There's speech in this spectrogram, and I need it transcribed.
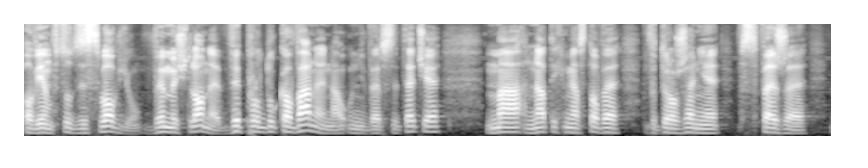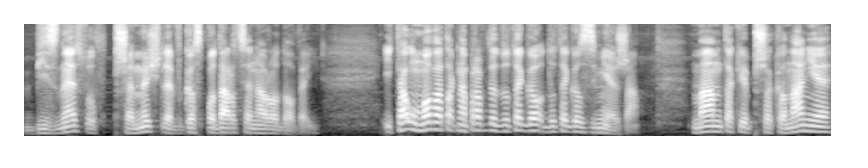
powiem w cudzysłowie, wymyślone, wyprodukowane na uniwersytecie, ma natychmiastowe wdrożenie w sferze biznesu, w przemyśle, w gospodarce narodowej. I ta umowa tak naprawdę do tego, do tego zmierza. Mam takie przekonanie,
